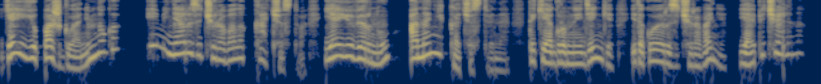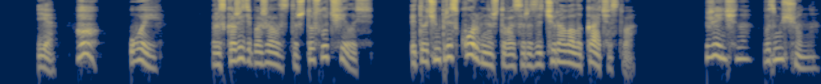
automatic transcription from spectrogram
Я ее пожгла немного, и меня разочаровало качество. Я ее верну, она некачественная. Такие огромные деньги и такое разочарование. Я опечалена». Я. «О, ой, расскажите, пожалуйста, что случилось? Это очень прискорбно, что вас разочаровало качество». Женщина возмущенно.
